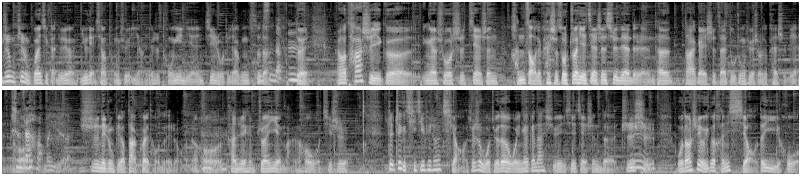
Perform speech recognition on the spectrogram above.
这种这种关系感觉有点有点像同学一样，因为是同一年进入这家公司的，对。然后他是一个应该说是健身很早就开始做专业健身训练的人，他大概是在读中学时候就开始练。身材好吗？你觉得？是那种比较大块头的那种，然后看着也很专业嘛。然后我其实这这个契机非常巧，就是我觉得我应该跟他学一些健身的知识。我当时有一个很小的疑惑，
